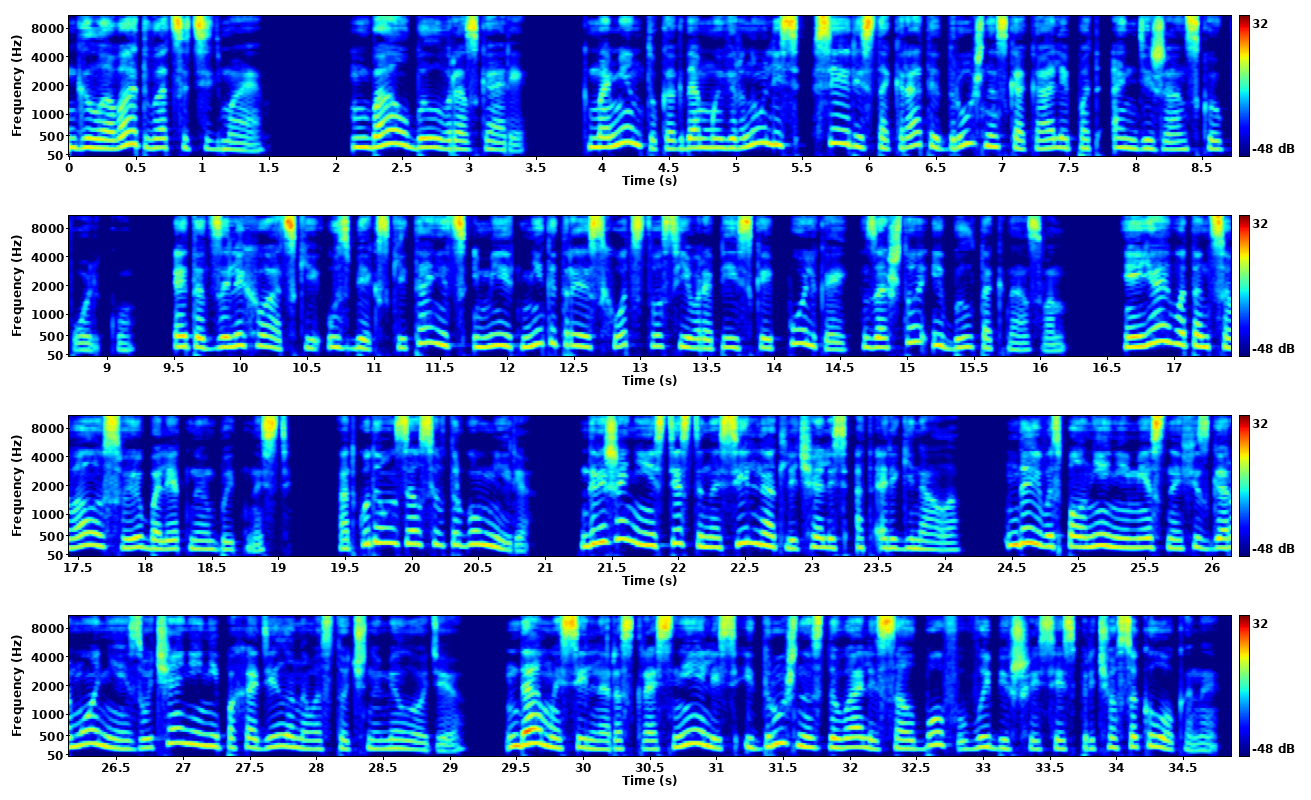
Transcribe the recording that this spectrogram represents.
Глава 27. Бал был в разгаре. К моменту, когда мы вернулись, все аристократы дружно скакали под андижанскую польку. Этот залихватский узбекский танец имеет некоторое сходство с европейской полькой, за что и был так назван. И я его танцевала в свою балетную бытность. Откуда он взялся в другом мире? Движения, естественно, сильно отличались от оригинала. Да и в исполнении местной физгармонии звучание не походило на восточную мелодию. Да, мы сильно раскраснелись и дружно сдували с лбов выбившиеся из причесок локоны.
